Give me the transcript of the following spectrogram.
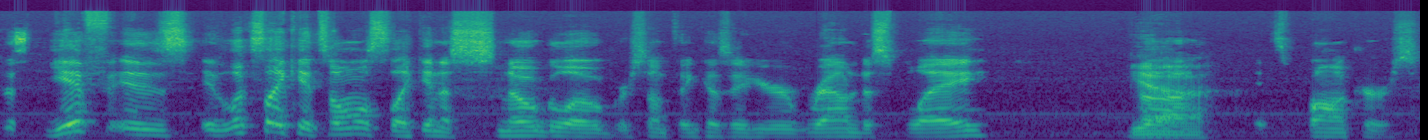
this GIF is it looks like it's almost like in a snow globe or something because of your round display. Yeah, uh, it's bonkers.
